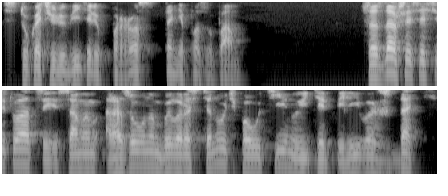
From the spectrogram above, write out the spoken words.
стукачу-любителю просто не по зубам. В создавшейся ситуации самым разумным было растянуть паутину и терпеливо ждать,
